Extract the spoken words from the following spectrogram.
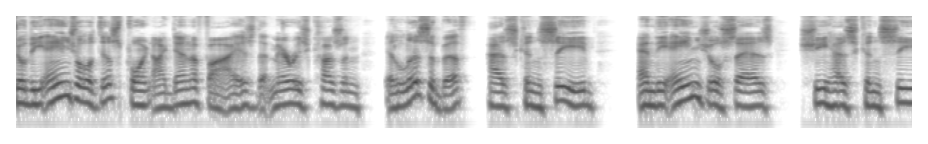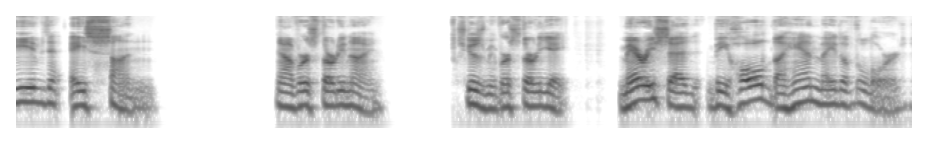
So the angel at this point identifies that Mary's cousin Elizabeth has conceived, and the angel says she has conceived a son. Now, verse 39, excuse me, verse 38. Mary said, Behold, the handmaid of the Lord,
